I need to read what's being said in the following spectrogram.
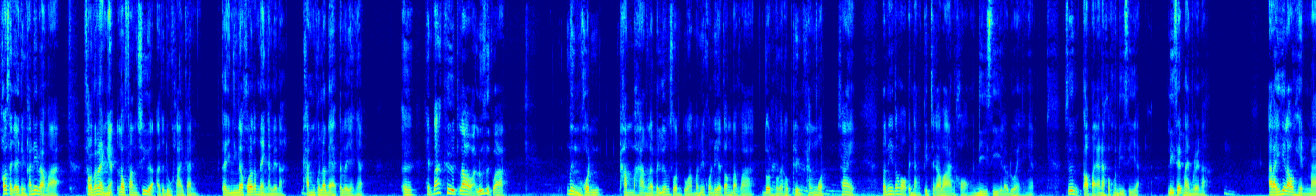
เขาใส่ใจถึงขั้นที่แบบว่าสองตำแหน่งเนี้ยเราฟังชื่ออาจจะดูคล้ายกัน แต่จริงๆแล้วคนละตำแหน่งกันเลยนะทำคนละแบบกันเลยอย่างเงี้ย เออ เห็นปะคือเราอะรู้สึกว่าหนึ่งคนทำพังแล้วเป็นเรื่องส่วนตัว มันไม่ควรที่จะต้องแบบว่าโดนผลกระทบถึงทั้งหมด ใช่ตอนนี้ต้องบอกเป็นหนังปิดจักรวาลของ DC แล้วด้วยอย่างเงี้ย ซึ่งต่อไปอนาคตของ DC อะ reset ใหม่หมดเลยนะอืมอะไรที่เราเห็นมา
